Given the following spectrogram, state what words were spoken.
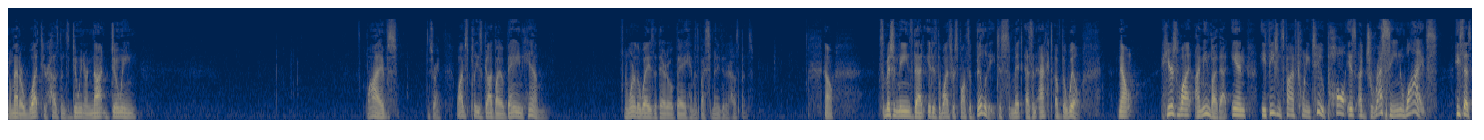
No matter what your husband's doing or not doing, wives, sorry, wives please God by obeying him. And one of the ways that they're to obey him is by submitting to their husbands. Now, Submission means that it is the wife's responsibility to submit as an act of the will. Now, here's what I mean by that. In Ephesians 5:22, Paul is addressing wives. He says,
